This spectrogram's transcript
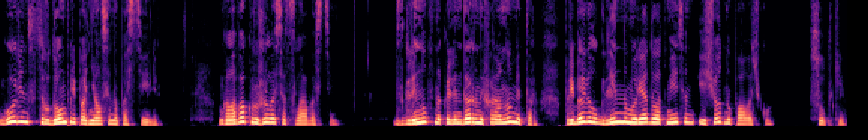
Горин с трудом приподнялся на постели. Голова кружилась от слабости. Взглянув на календарный хронометр, прибавил к длинному ряду отметин еще одну палочку. Сутки.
